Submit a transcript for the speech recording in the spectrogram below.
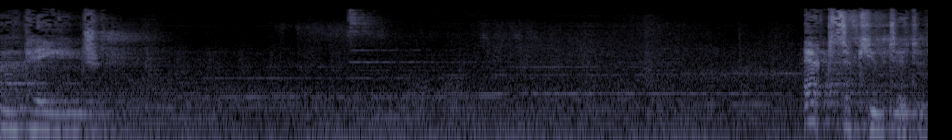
Rampage. Executed.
